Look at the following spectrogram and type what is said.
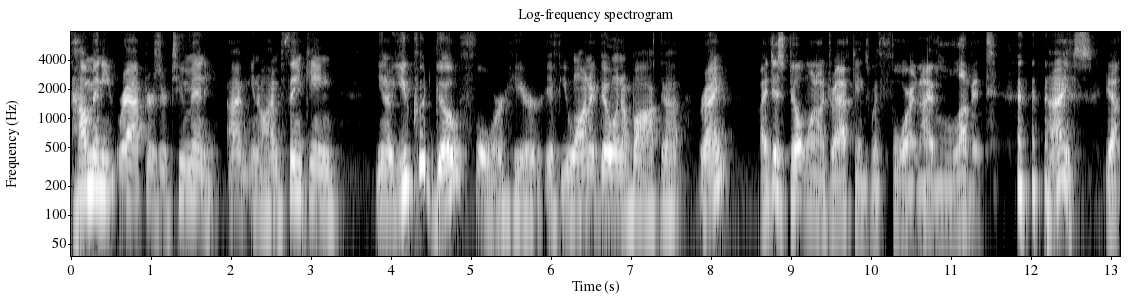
How many Raptors are too many? I'm you know I'm thinking, you know, you could go four here if you want to go in Ibaka, right? I just built one on DraftKings with four, and I love it. Nice. yeah.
